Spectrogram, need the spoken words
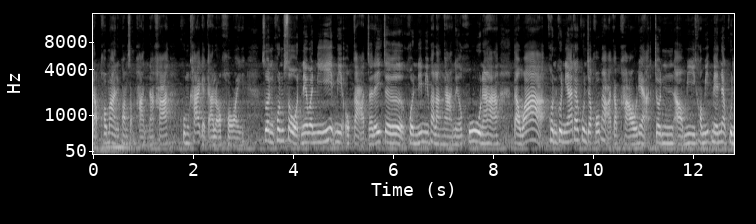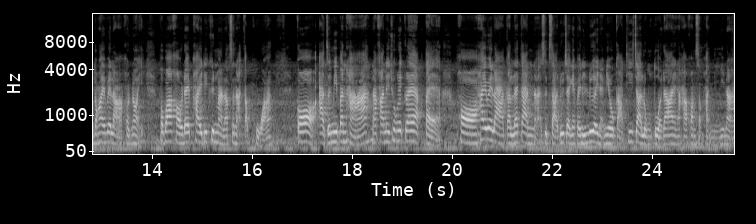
กลับเข้ามาในความสัมพันธ์นะคะคุ้มค่าแก่การรอคอย ส่วนคนโสดในวันนี้มีโอกาสจะได้เจอคนที่มีพลังงานเนื้อคู่นะคะ แต่ว่าคนคนนี้ถ้าคุณจะคบหากับเขาเนี่ยจนมีคอมมิชเมนต์เนี่ยคุณต้องให้เวลาเขาหน่อย เพราะว่าเขาได้ไพ่ที่ขึ้นมาลักษณะกับหัว ก็อาจจะมีปัญหานะคะในช่วงแรกๆ แต่พอให้เวลากันและกันนะศึกษาดูใจกันไปเรื่อยๆเนี่ยมีโอกาสที่จะลงตัวได้นะคะ ความสัมพันธ์นี้นะ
